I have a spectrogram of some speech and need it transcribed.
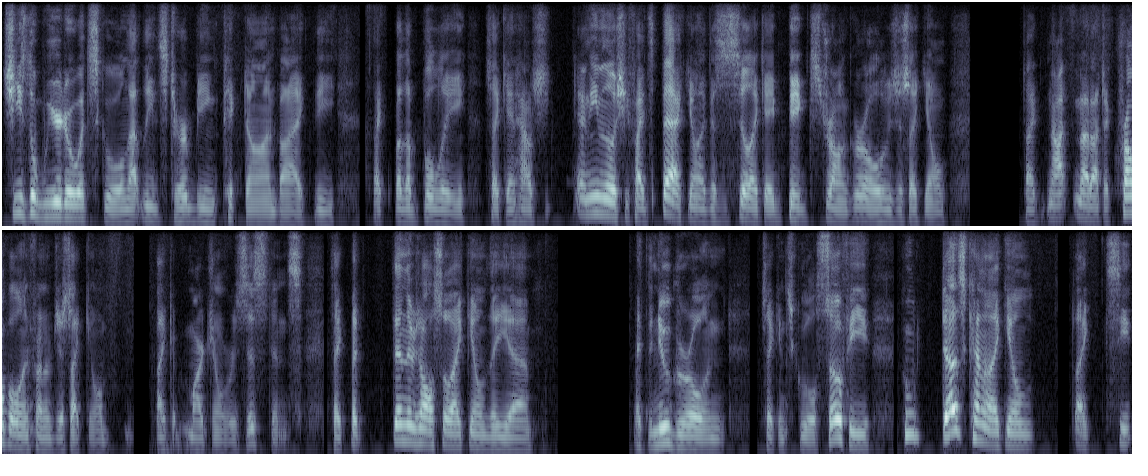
she's the weirdo at school and that leads to her being picked on by the like by the bully. It's like and how she and even though she fights back, you know, like this is still like a big, strong girl who's just like you know like not not about to crumple in front of just like you know like marginal resistance. It's like, but then there's also like you know the uh, like the new girl in it's like school, Sophie, who does kind of like you know like see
